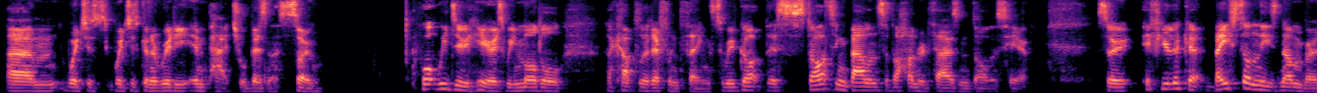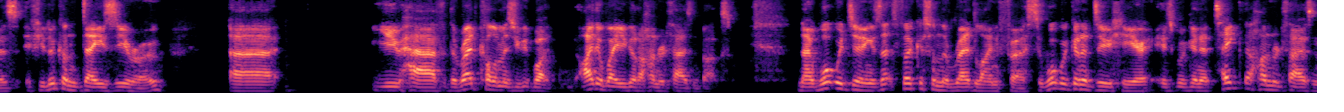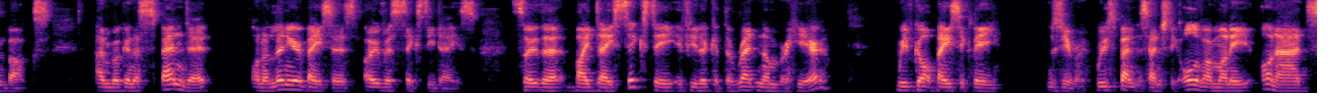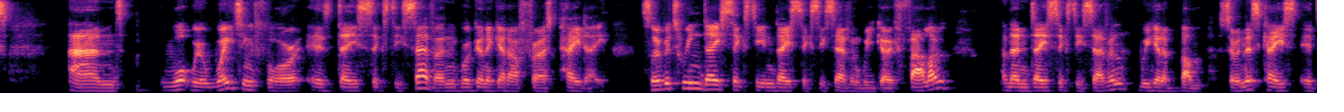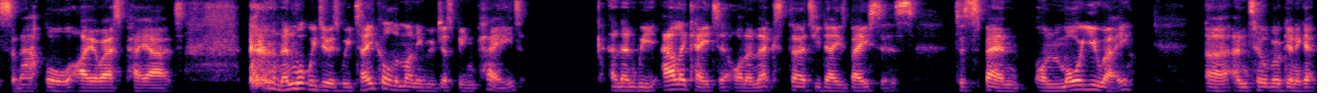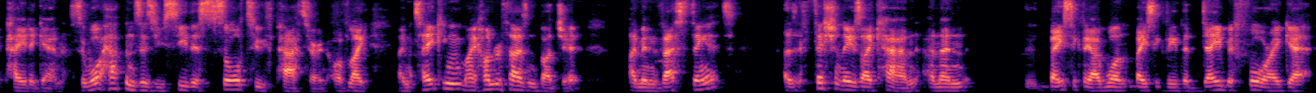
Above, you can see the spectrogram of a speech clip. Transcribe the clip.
um, which is which is going to really impact your business. So what we do here is we model a couple of different things. So we've got this starting balance of $100,000 here. So if you look at, based on these numbers, if you look on day zero, uh, you have the red column is you what either way you got a hundred thousand bucks. Now what we're doing is let's focus on the red line first. So what we're going to do here is we're going to take the hundred thousand bucks and we're going to spend it on a linear basis over 60 days. So that by day 60, if you look at the red number here, we've got basically zero. We've spent essentially all of our money on ads. And what we're waiting for is day 67, we're going to get our first payday. So between day 60 and day 67, we go fallow. And then day 67, we get a bump. So in this case, it's an Apple iOS payout. and then what we do is we take all the money we've just been paid and then we allocate it on a next 30 days basis to spend on more UA uh, until we're going to get paid again. So what happens is you see this sawtooth pattern of like I'm taking my hundred thousand budget, I'm investing it as efficiently as I can, and then basically I want basically the day before I get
